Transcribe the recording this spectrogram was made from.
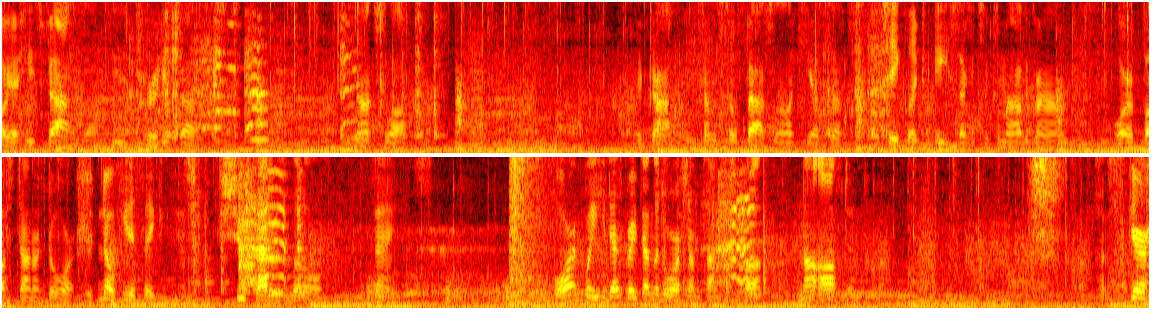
Oh yeah, he's fast though. He's pretty fast. Not slow. My god, he comes so fast, it's not like he has to take like eight seconds to come out of the ground or bust down a door. No, he just like sh- shoots out of his little things. Or wait, he does break down the door sometimes, but not often. That's scary.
